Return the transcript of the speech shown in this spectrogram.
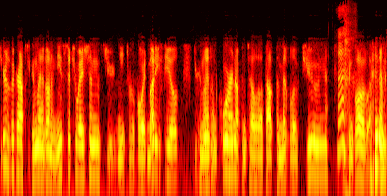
here's the crops you can land on in these situations. You need to avoid muddy fields. You can land on corn up until about the middle of June. You can blah, blah, blah. And I was,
